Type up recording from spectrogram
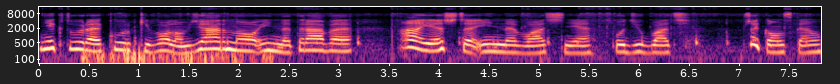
Niektóre kurki wolą ziarno, inne trawę, a jeszcze inne właśnie podziubać przekąskę.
